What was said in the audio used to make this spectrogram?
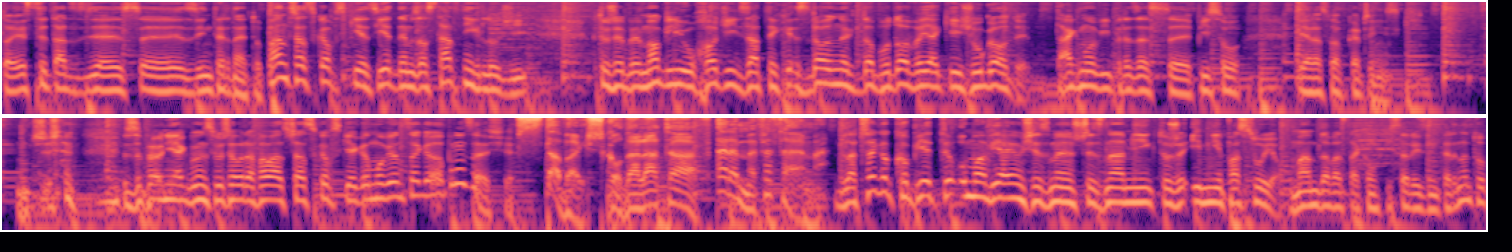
to jest cytat z, z, z internetu. Pan Trzaskowski jest jednym z ostatnich ludzi, którzy by mogli uchodzić za tych zdolnych do budowy jakiejś ugody. Tak mówi prezes e, PiSu Jarosław Kaczyński. Czy- Zupełnie jakbym słyszał Rafała Trzaskowskiego mówiącego o prezesie. Wstawaj, szkoda lata w RMFFM. Dlaczego kobiety umawiają się z mężczyznami, którzy im nie pasują? Mam dla was taką historię z internetu,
